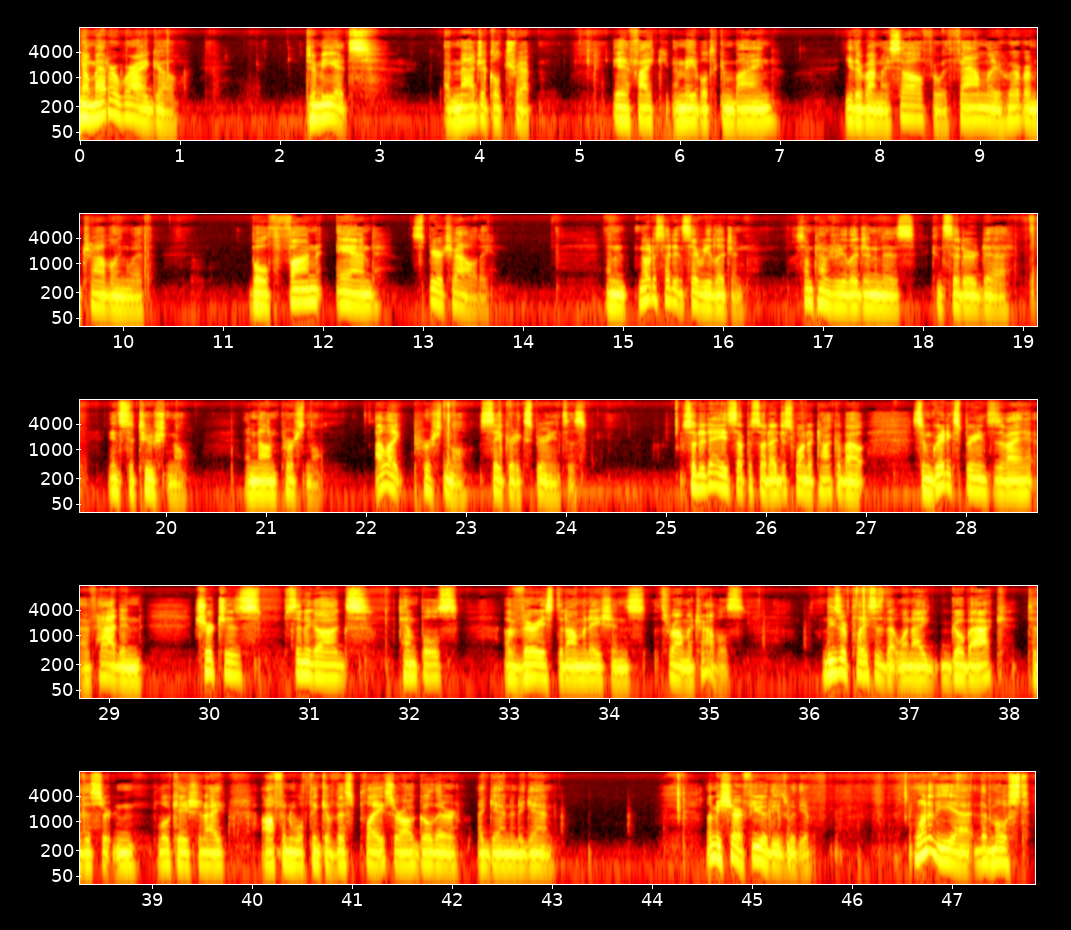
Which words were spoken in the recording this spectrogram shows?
no matter where I go, to me, it's a magical trip if I am able to combine, either by myself or with family or whoever I'm traveling with, both fun and spirituality. And notice I didn't say religion. Sometimes religion is considered uh, institutional and non personal. I like personal, sacred experiences. So today's episode, I just want to talk about some great experiences I've had in churches, synagogues, temples of various denominations throughout my travels. These are places that when I go back to the certain location, I often will think of this place or I'll go there again and again. Let me share a few of these with you. One of the uh, the most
